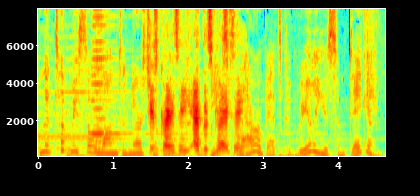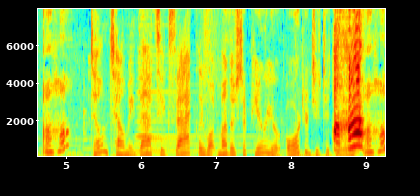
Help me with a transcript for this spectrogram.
And it took me so long to nurture She's them. crazy. Edna's These crazy. flower beds could really use some digging. Uh-huh. Don't tell me that's exactly what Mother Superior ordered you to do. Uh-huh. Uh-huh.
